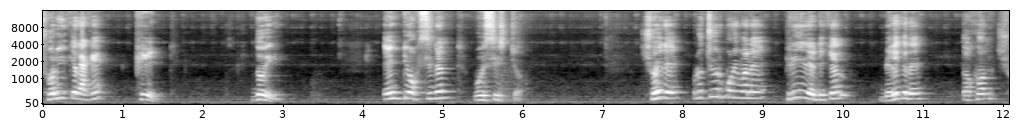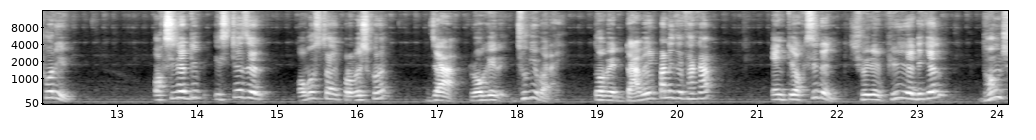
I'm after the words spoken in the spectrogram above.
শরীরকে রাখে ফিট। দুই, অ্যান্টিঅক্সিডেন্ট বৈশিষ্ট্য। শরীরে প্রচুর পরিমাণে ফ্রি রেডিক্যাল বেড়ে গেলে তখন শরীর অক্সিডেটিভ স্টেজের অবস্থায় প্রবেশ করে যা রোগের ঝুঁকি বাড়ায়। তবে ডাবের পানিতে থাকা অ্যান্টিঅক্সিডেন্ট শরীরের ফ্রি রেডিক্যাল ধ্বংস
